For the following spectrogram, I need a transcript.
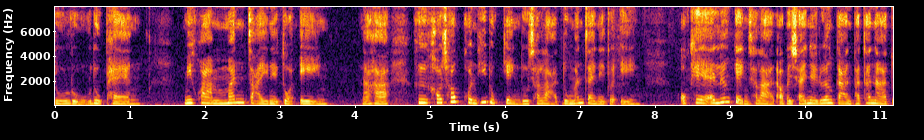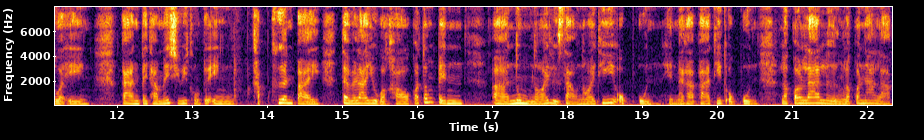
ดูหรู ดูแพง มีความมั่นใจในตัวเองนะคะ คือเขาชอบคนที่ดูเก่ง ดูฉลาด ดูมั่นใจในตัวเอง โอเคไอ้เรื่องเก่งฉลาดเอาไปใช้ในเรื่องการพัฒนาตัวเอง การไปทำให้ชีวิตของตัวเองขับเคลื่อนไป แต่เวลาอยู่กับเขาก็ต้องเป็นหนุ่มน้อยหรือสาวน้อยที่อบอุ่น เห็นไหมคะพระอาทิตย์อบอุ่น แล้วก็ล่าเริงแล้วก็น่ารัก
